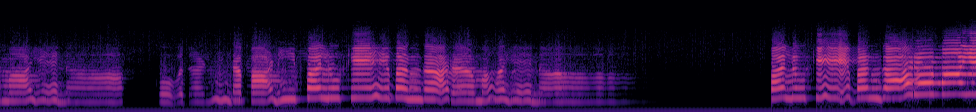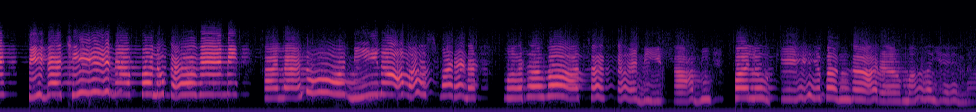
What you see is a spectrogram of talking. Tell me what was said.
బంగారమాయనా కోదండ పాణి పలుకే బంగారమాయనా పలుకే బంగారమాయే పిలచిన పలుకవేమి? కలలో నీ నామస్మరణ మరవా చక్కని సామి పలుకే బంగారమాయనా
